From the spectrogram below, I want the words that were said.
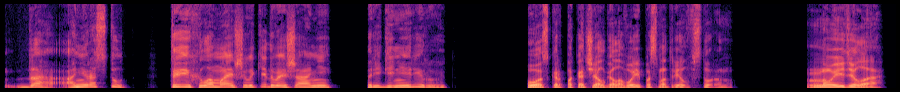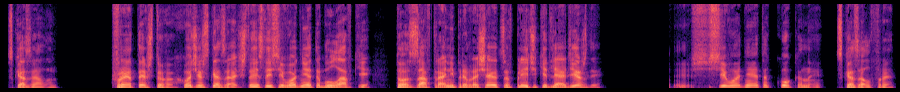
Да, они растут. Ты их ломаешь и выкидываешь, а они регенерируют. Оскар покачал головой и посмотрел в сторону. «Ну и дела», — сказал он. «Фред, ты что, хочешь сказать, что если сегодня это булавки, то завтра они превращаются в плечики для одежды?» «Сегодня это коконы», — сказал Фред.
